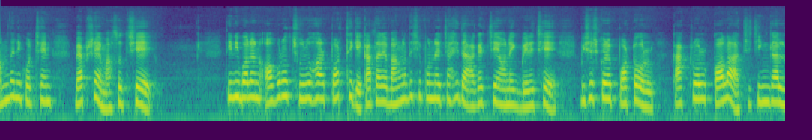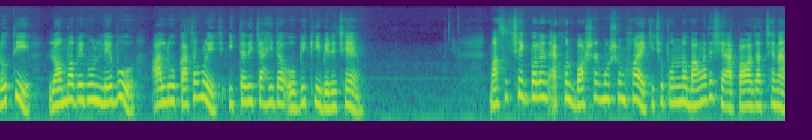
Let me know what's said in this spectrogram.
আমদানি করছেন ব্যবসায়ী মাসুদ শেখ। তিনি বলেন, অবরোধ শুরু হওয়ার পর থেকে কাতারে বাংলাদেশি পণ্যের চাহিদা আগের চেয়ে অনেক বেড়েছে। বিশেষ করে পটল, কাকরোল, কলা, চিচিঙ্গা, লতি, লম্বা বেগুন, লেবু, আলু, কাঁচামরিচ ইত্যাদি চাহিদা ও বিক্রি বেড়েছে। মাসুদ শেখ বলেন, এখন বর্ষার মৌসুম হয়, কিছু পণ্য বাংলাদেশে আর পাওয়া যাচ্ছে না।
